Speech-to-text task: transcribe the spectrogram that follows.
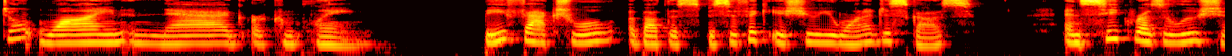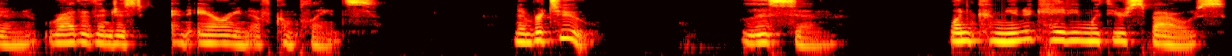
Don't whine and nag or complain. Be factual about the specific issue you want to discuss and seek resolution rather than just an airing of complaints. Number two, listen. When communicating with your spouse,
